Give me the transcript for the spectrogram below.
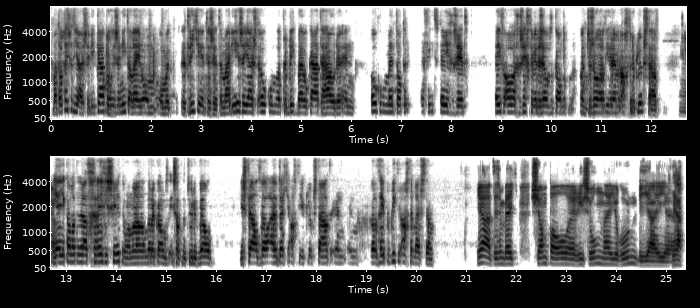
Maar dat is het juist. hè. Die capo is er niet alleen om, om het, het liedje in te zetten, maar die is er juist ook om het publiek bij elkaar te houden. En ook op het moment dat er even iets tegen zit, even alle gezichten weer dezelfde kant op en te zorgen dat iedereen weer achter de club staat. Ja. Je kan dat inderdaad geregisseerd doen, maar aan de andere kant is dat natuurlijk wel, je straalt wel uit dat je achter je club staat en, en dat het hele publiek erachter blijft staan. Ja, het is een beetje Jean-Paul eh, Rison, eh, Jeroen, die jij eh, Ja.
